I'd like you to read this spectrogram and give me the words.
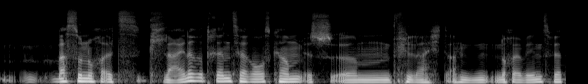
was so noch als kleinere Trends herauskam, ist ähm, vielleicht an, noch erwähnenswert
